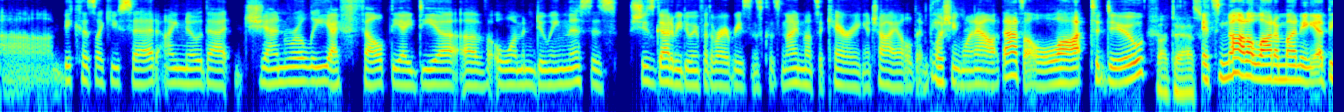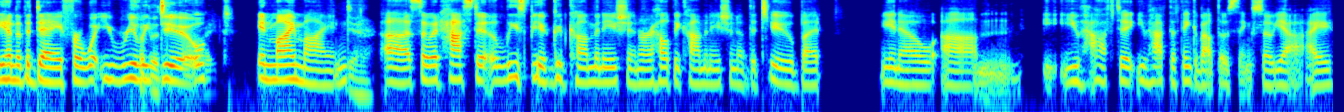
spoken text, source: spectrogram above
um, because like you said i know that generally i felt the idea of a woman doing this is she's got to be doing it for the right reasons because nine months of carrying a child and Yeah. pushing one out that's a lot to do about to ask. it's not a lot of money at the end of the day for what you really the- do right. in my mind Yeah. uh, so it has to at least be a good combination or a healthy combination of the two. But you know, um, you have to you have to think about those things. So yeah, I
